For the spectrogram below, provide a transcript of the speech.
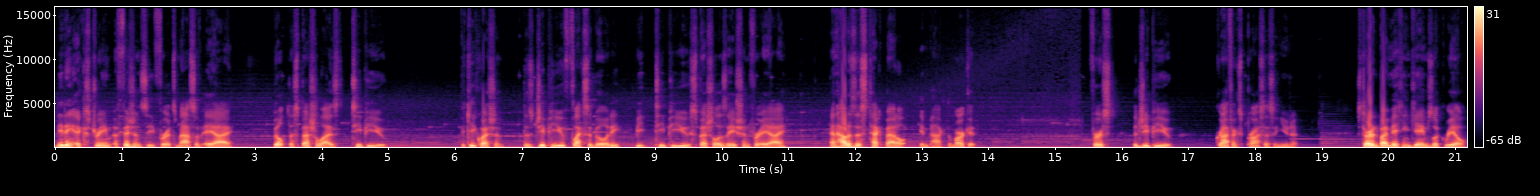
needing extreme efficiency for its massive AI, built the specialized TPU. The key question does GPU flexibility beat TPU specialization for AI? And how does this tech battle impact the market? First, the GPU, Graphics Processing Unit. Started by making games look real,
